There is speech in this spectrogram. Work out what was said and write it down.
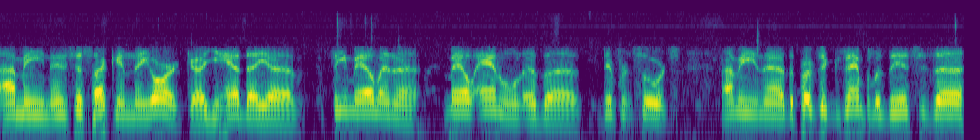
I mean, it's just like in the ark. Uh, you had a uh, female and a male animal of uh, different sorts. I mean, uh, the perfect example of this is uh,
